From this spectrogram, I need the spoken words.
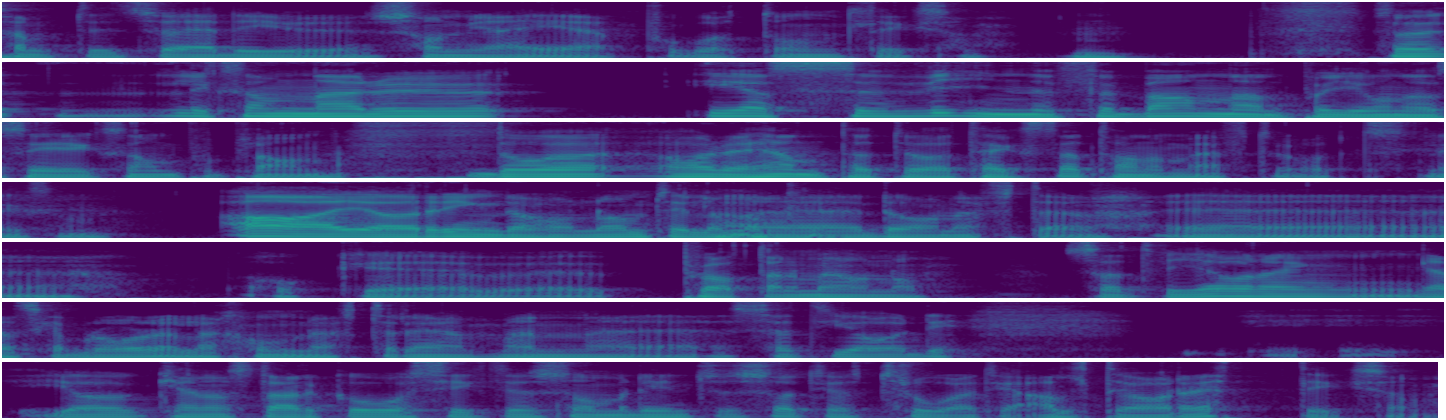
Samtidigt så är det ju sån jag är, på gott och ont liksom. Så liksom när du är svinförbannad på Jonas Eriksson på plan, då har det hänt att du har textat honom efteråt? Liksom. Ja, jag ringde honom till och med Okej. dagen efter. Eh, och eh, pratade med honom. Så att vi har en ganska bra relation efter det. Men eh, så att jag... Det, jag kan ha starka åsikter och så, men det är inte så att jag tror att jag alltid har rätt liksom.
